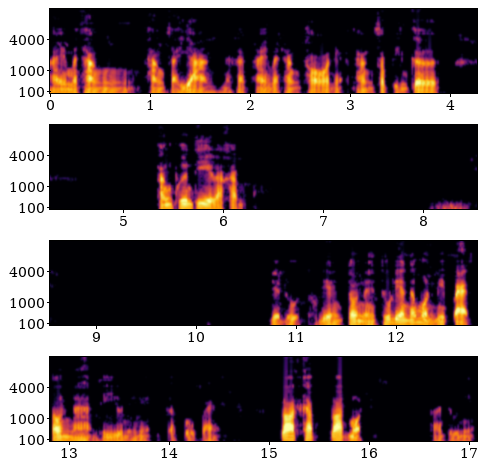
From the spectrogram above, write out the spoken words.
ให้มาทางทางสายยางนะครับ ให้มาทางท่อเนี่ยทางสปริงเกอร์ ทั้งพื้นที่แล้วครับ เดี๋ยวดูทุเรียนต้นหนึ่งทุเรียนทั้งหมดมีแปดต้นนะฮะที่อยู่ในนี้ก็ปลูกไว้ รอดครับ รอดหมดก็ดูเนี่ย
